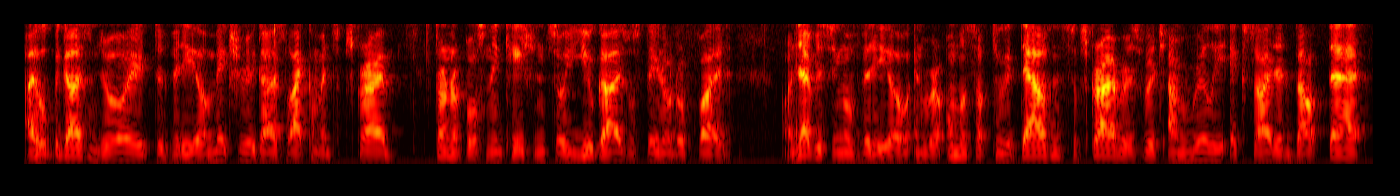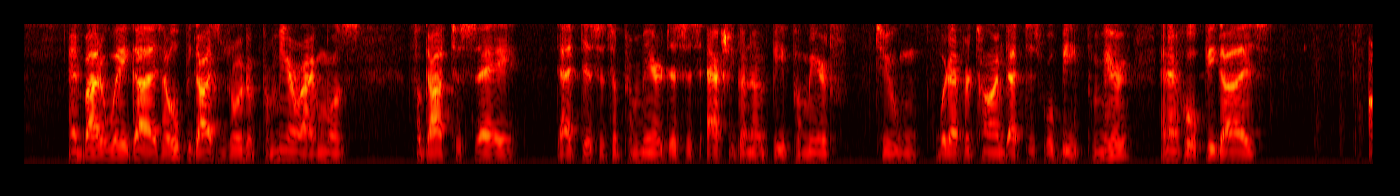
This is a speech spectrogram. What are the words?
I hope you guys enjoyed the video. Make sure you guys like, comment, subscribe. Turn on post notifications so you guys will stay notified on every single video and we're almost up to a thousand subscribers which I'm really excited about that and by the way guys I hope you guys enjoyed the premiere I almost forgot to say that this is a premiere. This is actually gonna be premiered to whatever time that this will be premiered. And I hope you guys uh,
